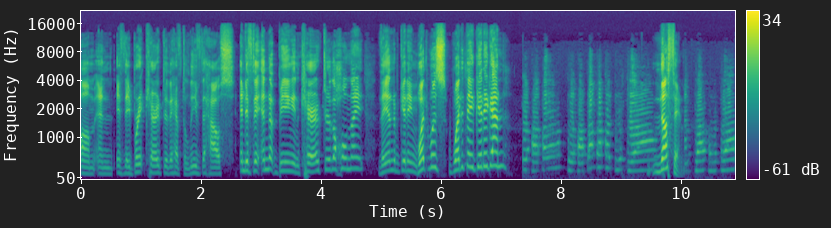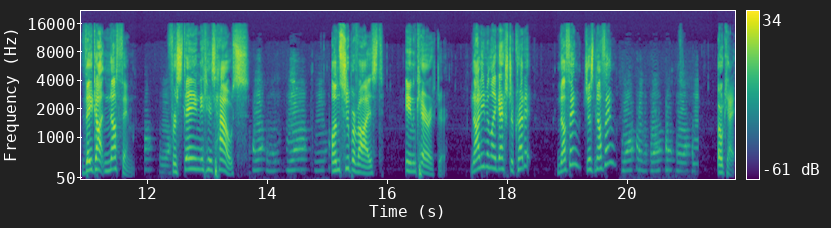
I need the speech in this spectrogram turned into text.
Um, and if they break character, they have to leave the house. And if they end up being in character the whole night, they end up getting what was what did they get again? Nothing. They got nothing for staying at his house unsupervised in character. Not even like extra credit? Nothing? Just nothing? Okay.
